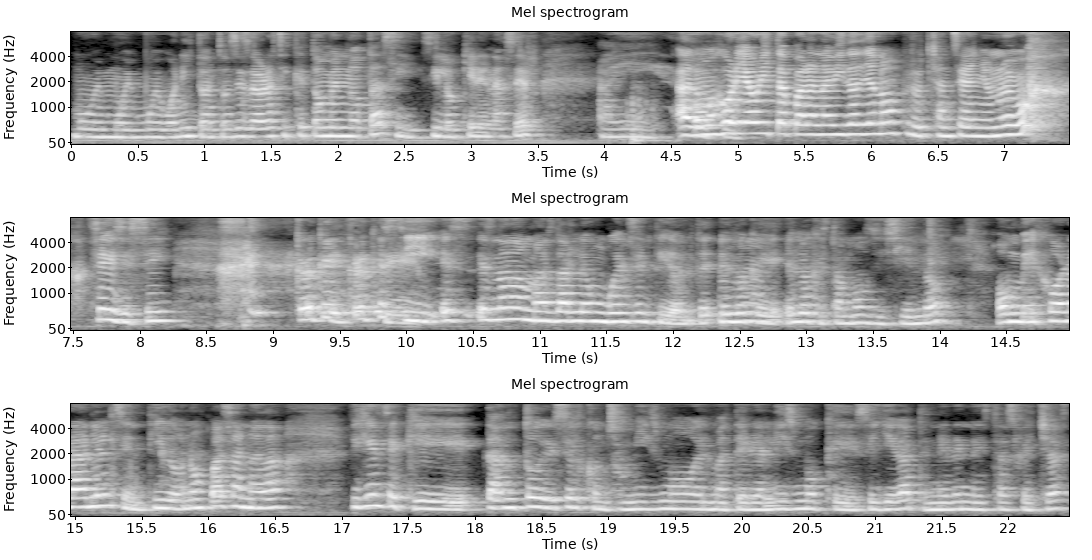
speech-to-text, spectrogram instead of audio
muy, muy, muy bonito. Entonces ahora sí que tomen notas y si lo quieren hacer. Ahí. A lo mejor ya ahorita para Navidad ya no, pero chance año nuevo. Sí, sí, sí. Creo que, creo que Este. sí, es, es nada más darle un buen sentido, es, lo que, es lo que estamos diciendo, o mejorar el sentido, no pasa nada. Fíjense que tanto es el consumismo, el materialismo que se llega a tener en estas fechas,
